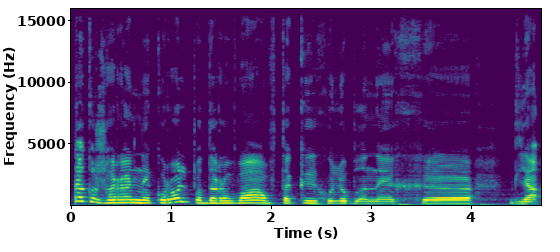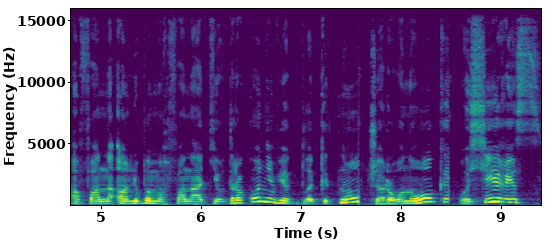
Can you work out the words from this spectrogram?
Також гральний король подарував таких улюблених е, для афана, любимих фанатів драконів, як Блекітну, Червоноокий, Осіріс,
